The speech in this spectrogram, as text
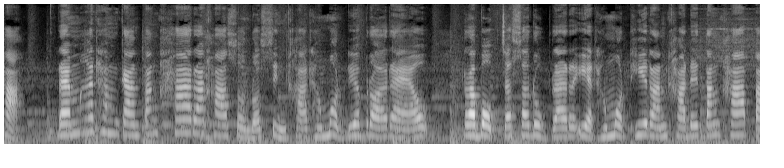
ค่ะ และเมื่อทำการตั้งค่าราคาส่วนลดสินค้าทั้งหมดเรียบร้อยแล้ว ระบบจะสรุปรายละเอียดทั้งหมดที่ร้านค้าได้ตั้งค่าไป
